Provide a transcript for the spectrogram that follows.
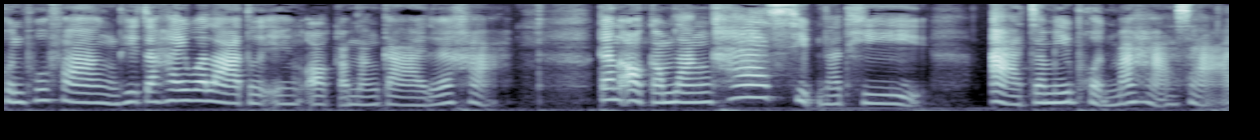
คุณผู้ฟังที่จะให้เวลาตัวเองออกกำลังกายด้วยค่ะ การออกกำลังแค่ 10 นาที อาจจะมีผลมหาศาล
